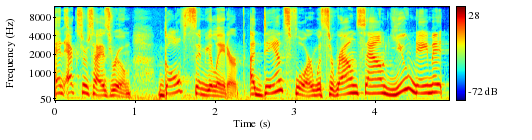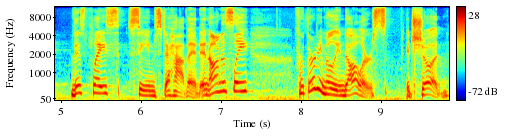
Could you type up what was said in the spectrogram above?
an exercise room, golf simulator, a dance floor with surround sound, you name it, this place seems to have it. And honestly, for $30 million, it should.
